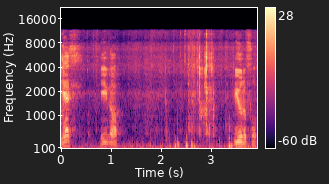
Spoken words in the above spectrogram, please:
yes, here you go. Beautiful.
